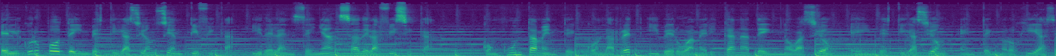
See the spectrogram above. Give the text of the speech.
El Grupo de Investigación Científica y de la Enseñanza de la Física, conjuntamente con la Red Iberoamericana de Innovación e Investigación en Tecnologías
